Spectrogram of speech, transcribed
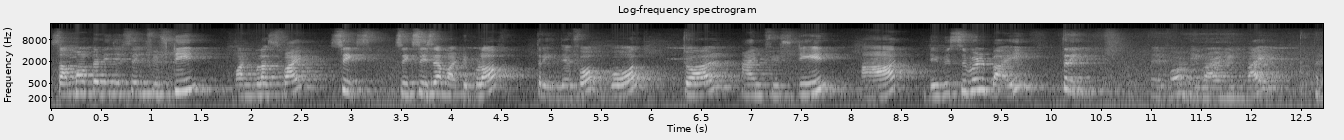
sum of the digits in 15, 1 plus 5, 6. 6 is a multiple of 3. Therefore, both 12 and 15 are divisible by 3. Therefore, divided by 3.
